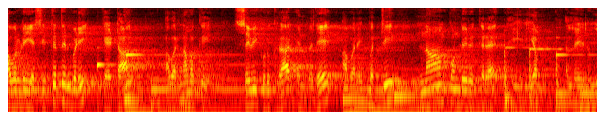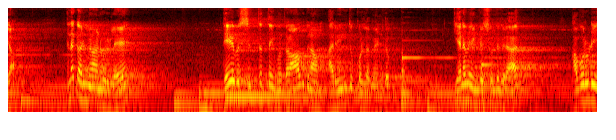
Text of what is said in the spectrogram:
அவருடைய சித்தத்தின்படி கேட்டால் அவர் நமக்கு செவி கொடுக்கிறார் என்பதே அவரை பற்றி நாம் கொண்டிருக்கிற தைரியம். அல்லேலூயா. எனக்கு அருமையானவர்களே தேவ சித்தத்தை முதலாவது நாம் அறிந்து கொள்ள வேண்டும். எனவே இங்கு சொல்லுகிறார் அவருடைய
